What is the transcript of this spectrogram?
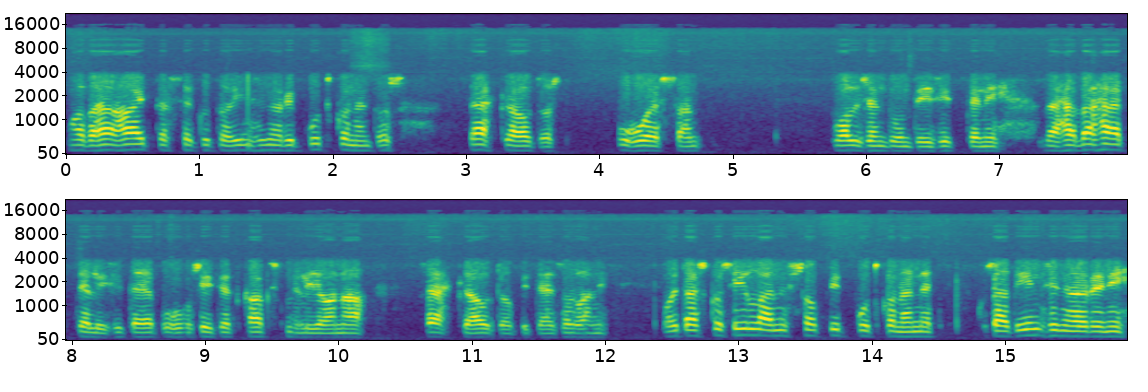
Mua vähän haittaisi se, kun tuo insinööri Putkonen tuossa sähköautosta puhuessaan puolisen tuntia sitten, niin vähän vähätteli sitä ja puhui siitä, että kaksi miljoonaa sähköautoa pitäisi olla. Niin voitaisiko sillä nyt sopia Putkonen, että kun sä oot insinööri, niin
